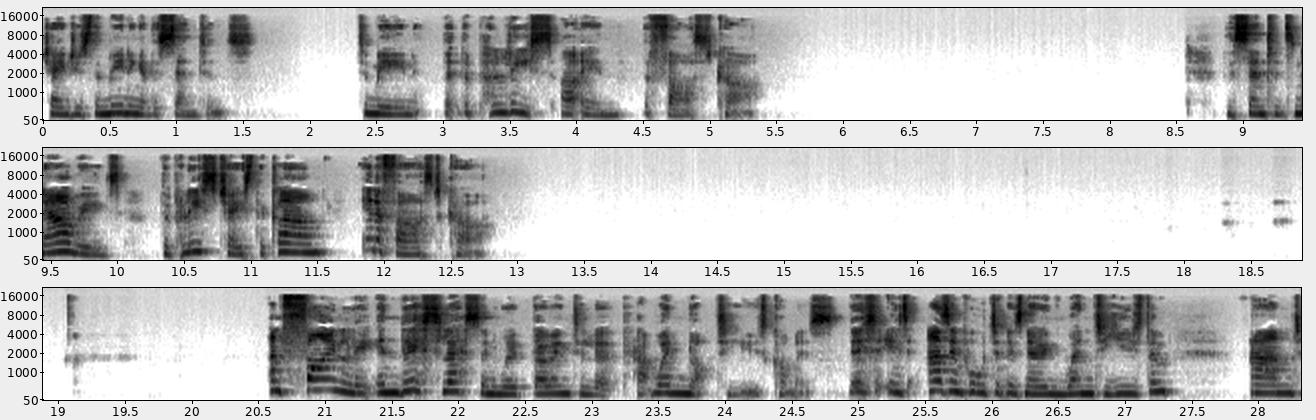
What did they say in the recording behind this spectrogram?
changes the meaning of the sentence to mean that the police are in the fast car. The sentence now reads The police chased the clown in a fast car. And finally, in this lesson, we're going to look at when not to use commas. This is as important as knowing when to use them, and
